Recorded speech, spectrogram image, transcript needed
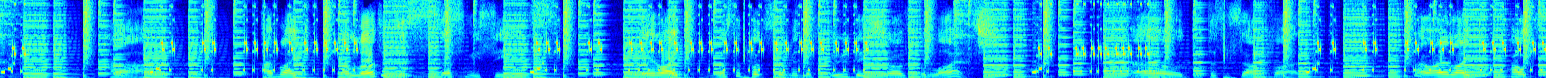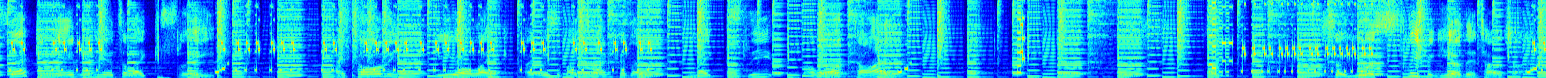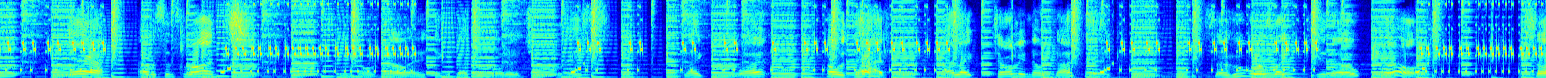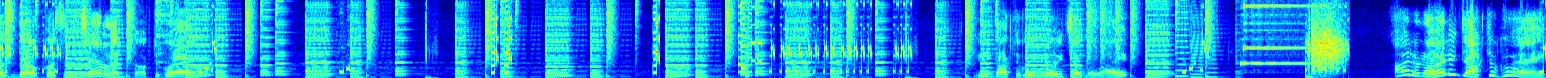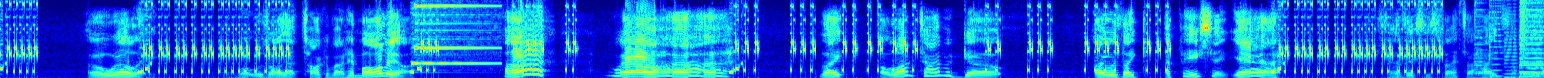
Huh. I'm like allergic to sesame seeds. They like must have put some in the food they served for lunch. Sound fun. So I like felt sick and came in here to like sleep. I totally feel like I wasted my time because I like sleep a long time. So you were sleeping here the entire time? Yeah, ever since lunch. You don't know anything about the murder that took place? Like, what? Oh, that! I, like, totally know nothing. So who was, like, you know, killed? Sergeant of course in the channeling, Dr. Grey. You and Dr. Grey know each other, right? I don't know any Dr. Grey. Oh, really? What was all that talk about him earlier? Huh? Well, uh, like, a long time ago, I was like a patient, yeah. Sounds like she's trying to hide something.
